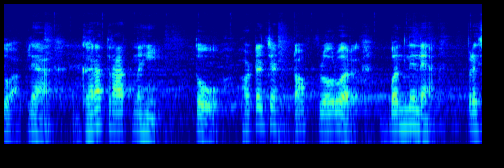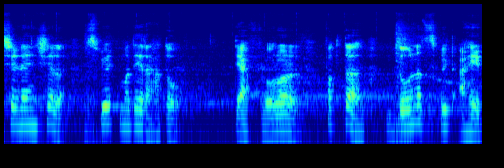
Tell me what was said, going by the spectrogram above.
तो आपल्या घरात राहत नाही. तो हॉटेलच्या टॉप फ्लोअरवर बनलेल्या प्रेसिडेन्शियल स्वीटमध्ये राहतो. त्या फ्लोअरवर फक्त दोनच स्वीट आहेत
